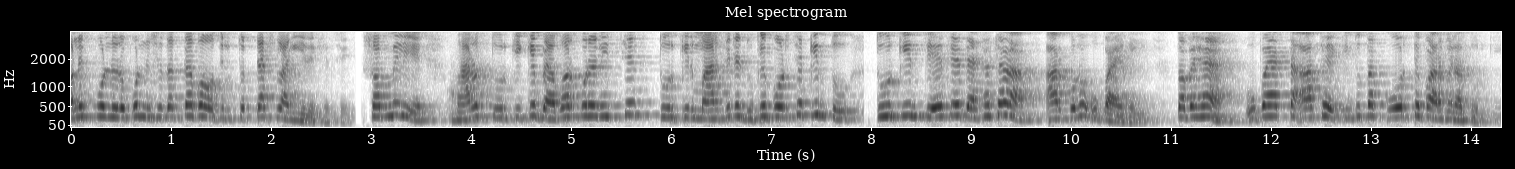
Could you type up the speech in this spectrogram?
অনেক পণ্যের ওপর নিষেধাজ্ঞা বা অতিরিক্ত ট্যাক্স লাগিয়ে রেখেছে। সব মিলিয়ে ভারত তুর্কিকে ব্যবহার করে নিচ্ছে, তুর্কির মার্কেটে ঢুকে পড়ছে, কিন্তু তুর্কির চেয়ে চেয়ে দেখা ছাড়া আর কোনো উপায় নেই। তবে হ্যাঁ উপায় একটা আছে, কিন্তু তা করতে পারবে না তুর্কি।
